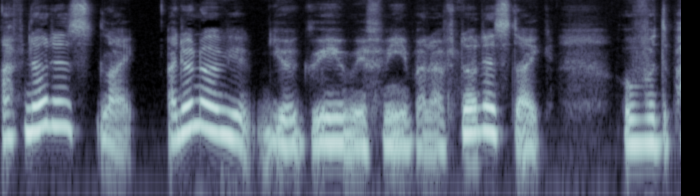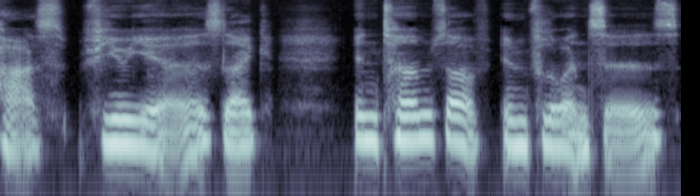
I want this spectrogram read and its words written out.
I've noticed like I don't know if you you agree with me, but I've noticed like over the past few years, like in terms of influences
